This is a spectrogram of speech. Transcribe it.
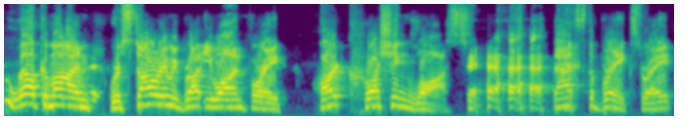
Well, come on. We're sorry we brought you on for a heart crushing loss. That's the breaks, right?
